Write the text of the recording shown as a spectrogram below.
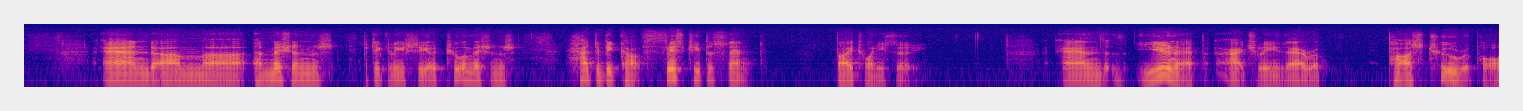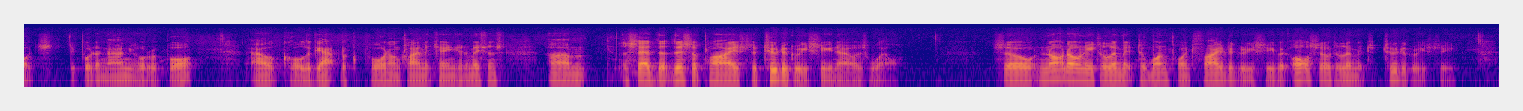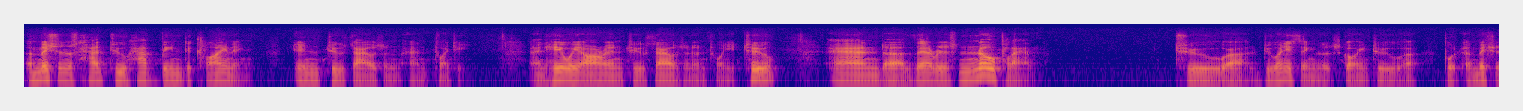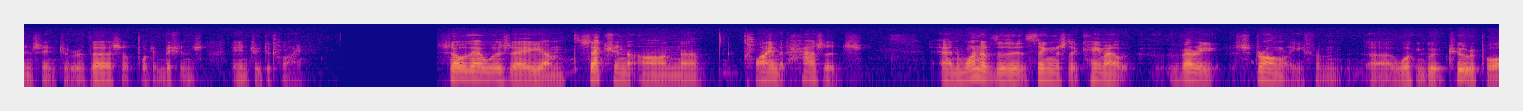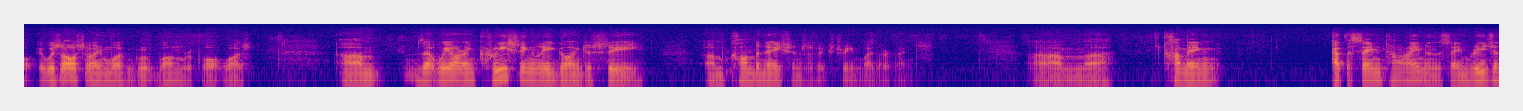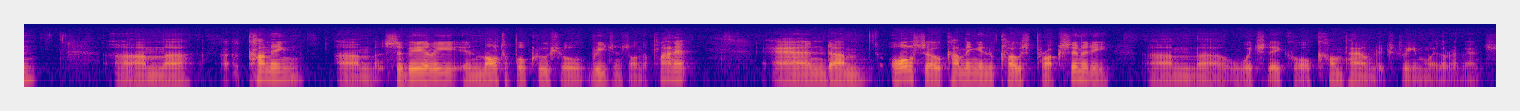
And um, uh, emissions, particularly CO2 emissions, had to be cut 50% by 2030. And UNEP, actually, their past two reports, they put an annual report out called the GAP report on climate change and emissions, um, said that this applies to 2 degrees C now as well. So not only to limit to 1.5 degrees C, but also to limit to 2 degrees C, emissions had to have been declining in 2020. And here we are in 2022, and uh, there is no plan to uh, do anything that's going to uh, put emissions into reverse or put emissions into decline. So there was a um, section on uh, climate hazards, and one of the things that came out very strongly from uh, Working Group 2 report, it was also in Working Group 1 report, was um, that we are increasingly going to see um, combinations of extreme weather events um, uh, coming at the same time in the same region, um, uh, coming um, severely in multiple crucial regions on the planet, and um, also coming in close proximity, um, uh, which they call compound extreme weather events.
